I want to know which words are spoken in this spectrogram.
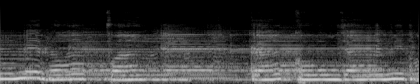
งไม่รับฟัง รักคงยังไม่พอ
